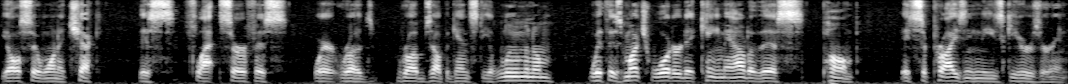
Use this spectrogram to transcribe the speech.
you also want to check this flat surface where it rubs, rubs up against the aluminum. With as much water that came out of this pump, it's surprising these gears are in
